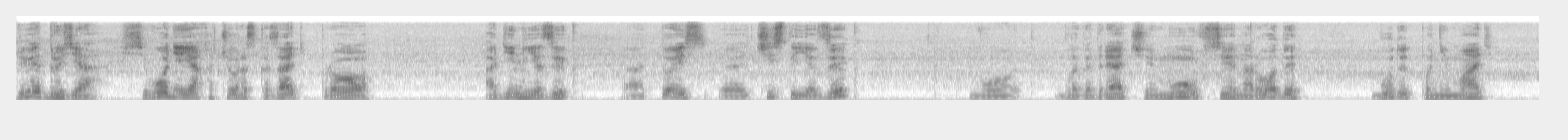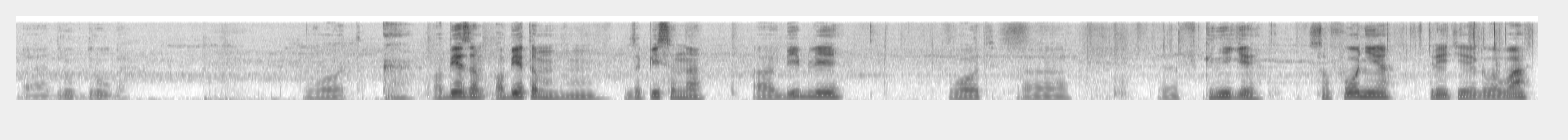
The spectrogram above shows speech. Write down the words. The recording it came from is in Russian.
Привет, друзья! Сегодня я хочу рассказать про один язык, а, то есть э, чистый язык, вот, благодаря чему все народы будут понимать э, друг друга. Вот. Об этом, об этом записано э, в Библии, вот, в книге Софония, 3 глава,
